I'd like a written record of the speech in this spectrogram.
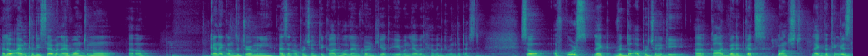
Hello, I'm 37. I want to know uh, can I come to Germany as an opportunity card holder? I'm currently at A1 level, haven't given the test. So, of course, like with the opportunity uh, card when it gets launched, like the thing is,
